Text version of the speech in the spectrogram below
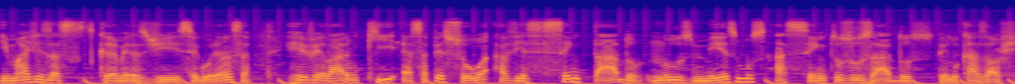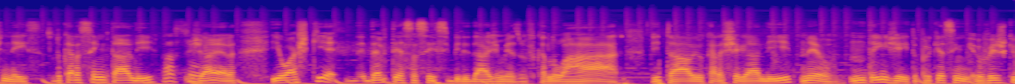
Imagens das câmeras de segurança revelaram que essa pessoa havia se sentado nos mesmos assentos usados pelo casal chinês. Se o cara sentar ali, Passou. já era. E eu acho que é, deve ter essa sensibilidade mesmo, ficar no ar e tal, e o cara chegar ali, meu, não tem jeito, porque assim, eu vejo que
